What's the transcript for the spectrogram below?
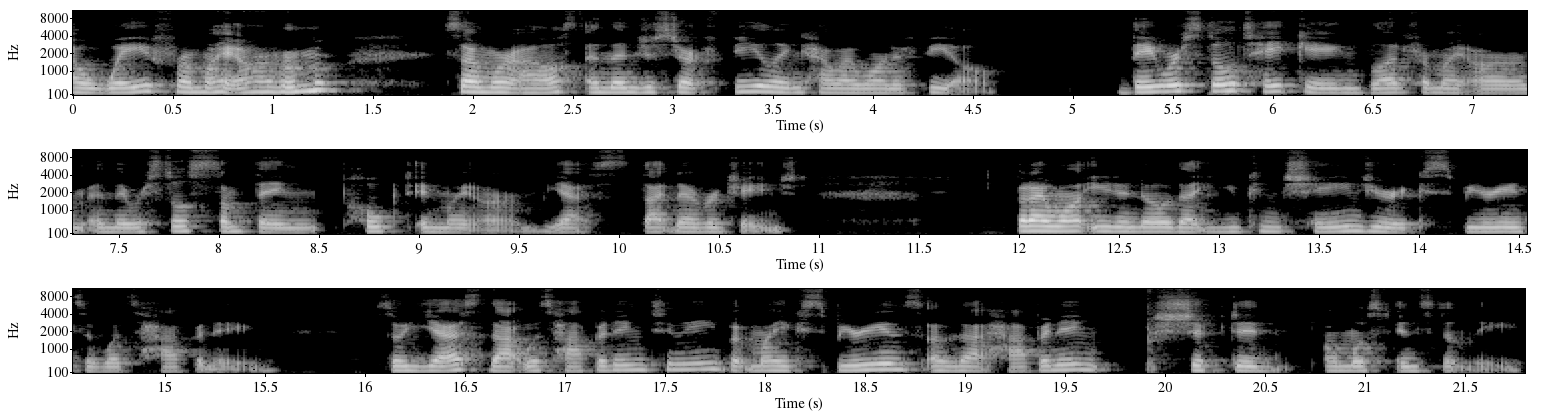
away from my arm somewhere else and then just start feeling how I want to feel. They were still taking blood from my arm and there was still something poked in my arm. Yes, that never changed but I want you to know that you can change your experience of what's happening. So, yes, that was happening to me, but my experience of that happening shifted almost instantly.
